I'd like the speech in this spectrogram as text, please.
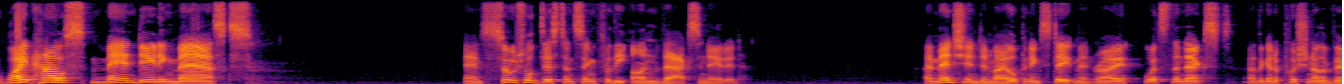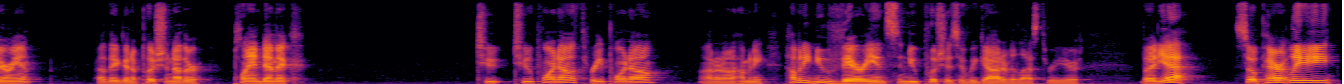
White House mandating masks and social distancing for the unvaccinated. I mentioned in my opening statement, right? What's the next? Are they going to push another variant? Are they going to push another pandemic 2 2.0, 3.0? I don't know how many how many new variants and new pushes have we got over the last 3 years. But yeah, so apparently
